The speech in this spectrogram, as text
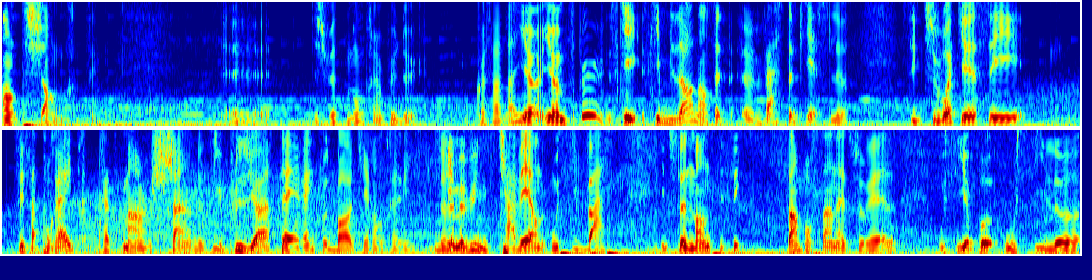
antichambre. Euh, je vais te montrer un peu de quoi ça a l'air. Il y a, il y a un petit peu... Ce qui est, ce qui est bizarre dans cette euh, vaste pièce-là, c'est que tu vois que c'est... Tu sais, ça pourrait être pratiquement un champ. là. Il y a plusieurs terrains de football qui rentreraient ici. Tu jamais vu une caverne aussi vaste et tu te demandes si c'est 100% naturel ou s'il n'y a pas aussi là,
